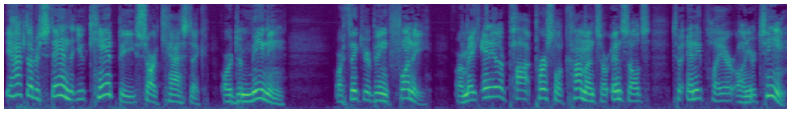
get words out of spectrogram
you have to understand that you can't be sarcastic or demeaning or think you're being funny or make any other personal comments or insults to any player on your team.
